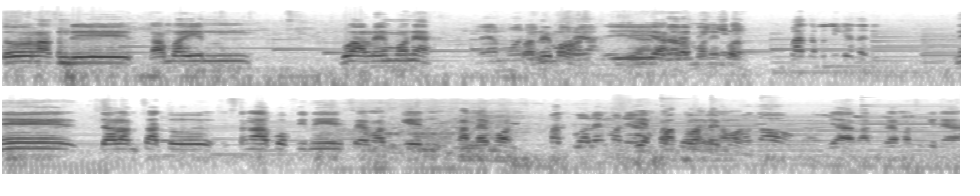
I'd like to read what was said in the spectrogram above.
Tuh langsung ditambahin buah lemon ya. Lemon Buah impor lemon. ya. Iya, Berapa lemon impor. Empat apa tiga tadi? Ini dalam satu setengah box ini saya masukin 4 lemon. Empat buah lemon ya. Iya, empat buah Potong, lemon. potong. Ya, saya masukin ya.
